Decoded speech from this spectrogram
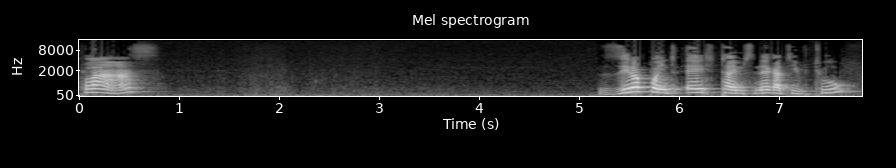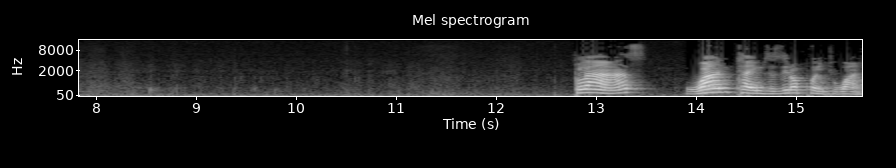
plus 0.8 times negative 2 plus 1 times 0.1.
